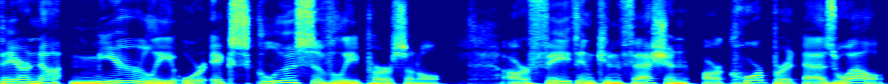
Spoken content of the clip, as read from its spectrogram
they are not merely or exclusively personal. Our faith and confession are corporate as well.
